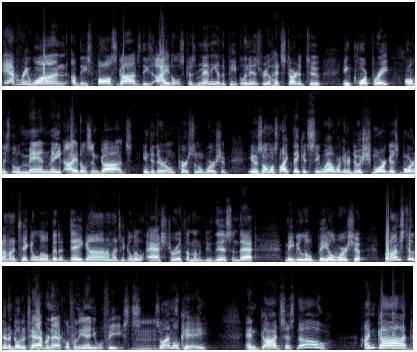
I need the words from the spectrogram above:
every one of these false gods, these idols, because many of the people in Israel had started to incorporate all these little man made idols and gods into their own personal worship. It was almost like they could see, well, we're going to do a smorgasbord. I'm going to take a little bit of Dagon, I'm going to take a little Ashtoreth, I'm going to do this and that, maybe a little Baal worship, but I'm still going to go to Tabernacle for the annual feasts. Mm. So I'm okay. And God says, no, I'm God.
